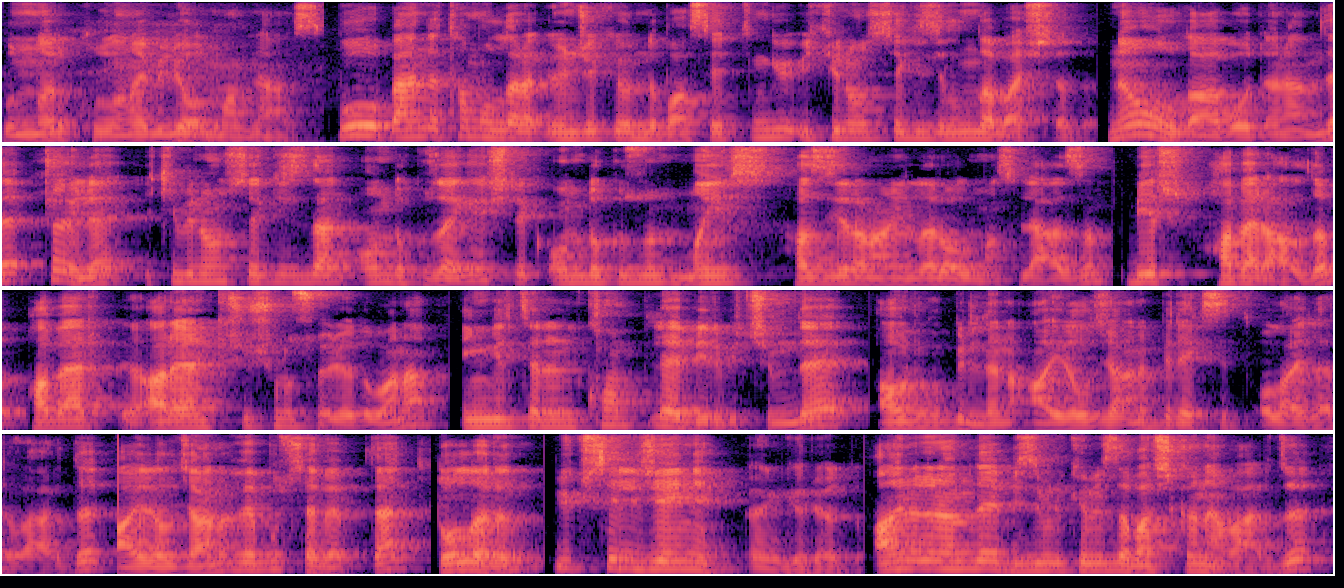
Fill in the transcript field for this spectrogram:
bunları kullanabiliyor olmam lazım. Bu bende tam olarak önceki yönde bahsettiğim gibi 2018 yılında başladı. Ne oldu abi o dönemde? Şöyle 2018'den 19'a geçtik. 19'un Mayıs, Haziran ayları olması lazım. Bir haber aldım. Haber e, arayan kişi şunu söylüyordu bana. İngiltere'nin komple bir biçimde Avrupa Birliği'ne ayrılacağını, Brexit olayları vardı. Ayrılacağını ve bu sebepten doların yükseleceğini öngörüyordu. Aynı dönemde bizim ülkemizde başka ne vardı?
